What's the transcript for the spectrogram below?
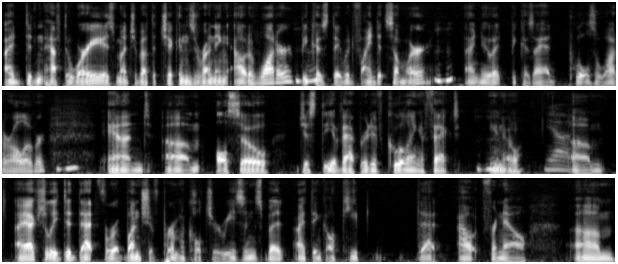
I didn't have to worry as much about the chickens running out of water Mm-hmm. because they would find it somewhere. I knew it because I had pools of water all over. Mm-hmm. And um, also just the evaporative cooling effect, Mm-hmm. you know. Yeah. Um, I actually did that for a bunch of permaculture reasons, but I think I'll keep that out for now. Um,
